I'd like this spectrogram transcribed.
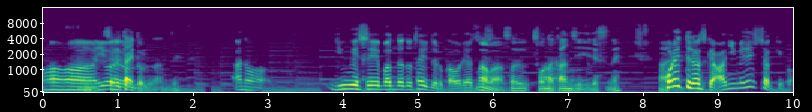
ああ、うんいわゆる。それタイトルなんで。あの、USA 版だとタイトル変わるやつまあまあ、そういう、そんな感じですね。はい。これってなんですか？アニメでしたっけか？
